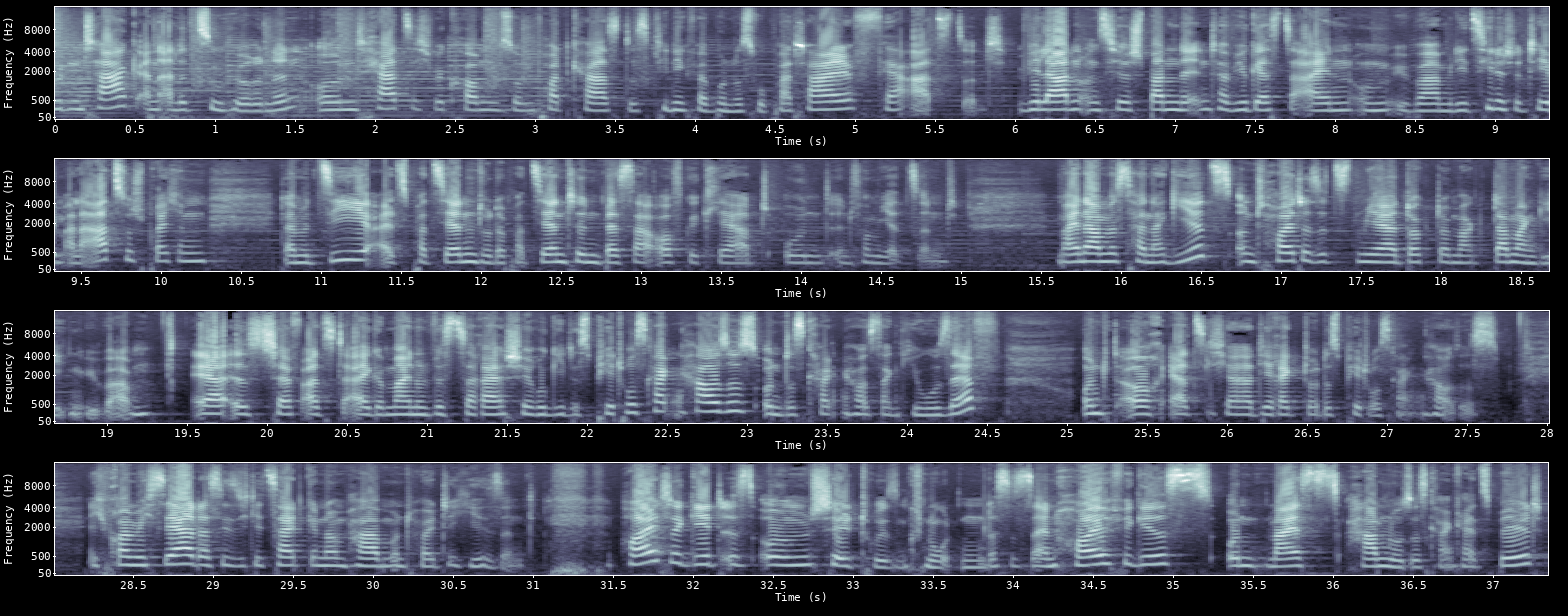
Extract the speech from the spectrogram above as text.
Guten Tag an alle Zuhörenden und herzlich willkommen zum Podcast des Klinikverbundes Wuppertal Verarztet. Wir laden uns hier spannende Interviewgäste ein, um über medizinische Themen aller Art zu sprechen, damit Sie als Patient oder Patientin besser aufgeklärt und informiert sind. Mein Name ist Hanna Giertz und heute sitzt mir Dr. Marc Dammann gegenüber. Er ist Chefarzt der Allgemein- und Viszeralchirurgie des Petrus Krankenhauses und des Krankenhaus St. Joseph und auch ärztlicher Direktor des Petrus Krankenhauses. Ich freue mich sehr, dass Sie sich die Zeit genommen haben und heute hier sind. Heute geht es um Schilddrüsenknoten. Das ist ein häufiges und meist harmloses Krankheitsbild.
